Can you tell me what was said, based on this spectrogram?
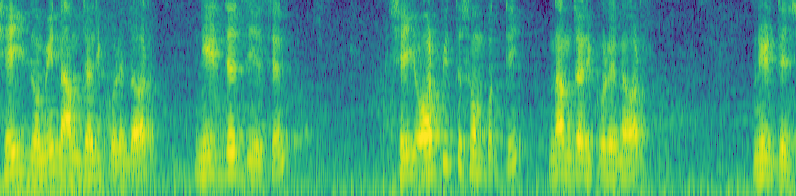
সেই জমি নামজারি করে দেওয়ার নির্দেশ দিয়েছেন। সেই অর্পিত সম্পত্তি নামজারি করে নেওয়ার নির্দেশ।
